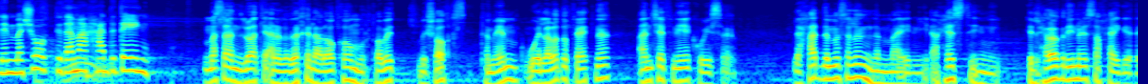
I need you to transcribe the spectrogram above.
لما شفت ده مع حد تاني. مثلا دلوقتي أنا لو داخل علاقة ومرتبط بشخص تمام والعلاقة بتاعتنا أنا شايف إن هي كويسة. لحد مثلا لما يعني أحس ان العلاقه دي ناقصها حاجة.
